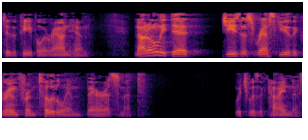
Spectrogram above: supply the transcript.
to the people around him. Not only did Jesus rescue the groom from total embarrassment, which was a kindness,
